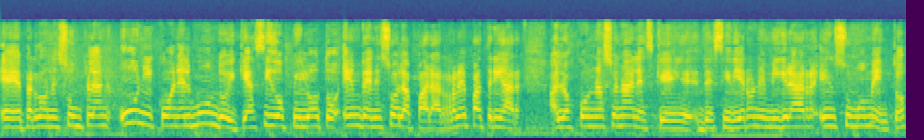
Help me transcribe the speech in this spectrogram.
eh, perdón, es un plan único en el mundo y que ha sido piloto en Venezuela para repatriar a los connacionales que decidieron emigrar en su momento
